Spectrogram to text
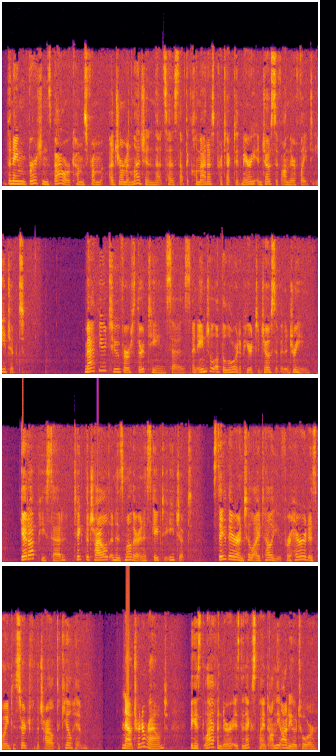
The name Virgin's Bower comes from a German legend that says that the clematis protected Mary and Joseph on their flight to Egypt. Matthew 2, verse 13 says, An angel of the Lord appeared to Joseph in a dream. Get up, he said, take the child and his mother and escape to Egypt. Stay there until I tell you, for Herod is going to search for the child to kill him. Now turn around, because lavender is the next plant on the audio tour.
